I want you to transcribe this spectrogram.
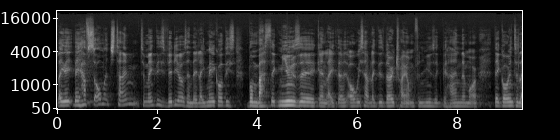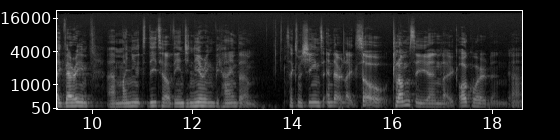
like they, they have so much time to make these videos and they like make all these bombastic music and like they always have like this very triumphant music behind them or they go into like very minute detail of the engineering behind them sex machines and they're like so clumsy and like awkward and uh,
